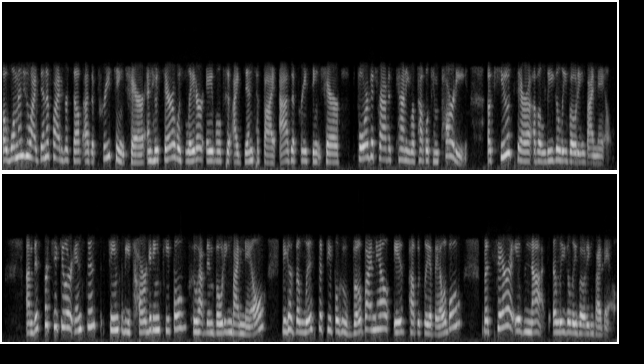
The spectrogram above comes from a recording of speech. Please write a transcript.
A woman who identified herself as a precinct chair and who Sarah was later able to identify as a precinct chair for the Travis County Republican Party accused Sarah of illegally voting by mail. Um, this particular instance seemed to be targeting people who have been voting by mail because the list of people who vote by mail is publicly available. But Sarah is not illegally voting by mail.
